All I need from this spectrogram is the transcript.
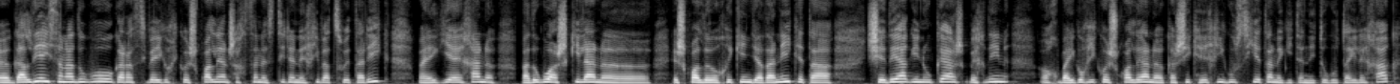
E, Galdia izan dugu garazi behigoriko eskualdean sartzen ez diren egi batzuetarik, ba egia ezan badugu askilan uh, eskualde horrekin jadanik, eta xedea ginuke berdin, hor baigoriko eskualdean uh, kasik egi guzietan egiten ditugu tailexak,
